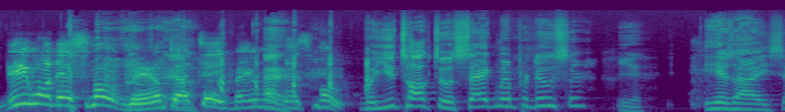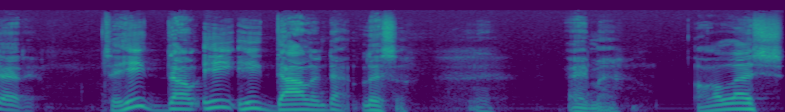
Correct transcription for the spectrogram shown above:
He didn't want that smoke, man. I'm trying to tell you, man. He want Hey, that smoke. When you talk to a segment producer, Yeah. here's how he said it. So he dumb, he he dialing down. Listen, hey man, all that sh-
